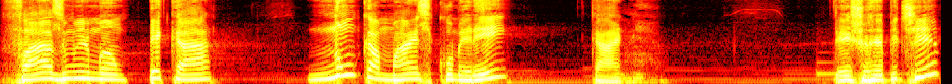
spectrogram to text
faz um irmão pecar, nunca mais comerei carne. Deixa eu repetir.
